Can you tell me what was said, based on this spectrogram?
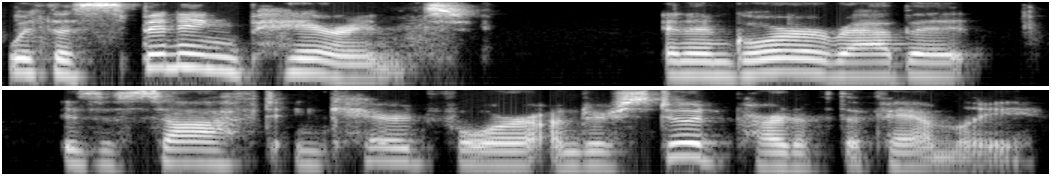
With a spinning parent, an Angora rabbit is a soft and cared for, understood part of the family.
